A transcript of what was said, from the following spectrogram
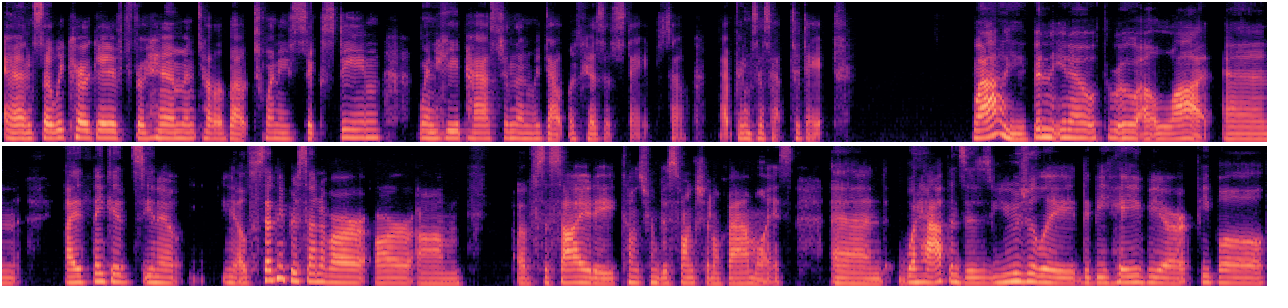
And so we caregaved for him until about 2016 when he passed, and then we dealt with his estate. So that brings us up to date. Wow, you've been, you know, through a lot, and I think it's, you know, you know, 70% of our our um of society comes from dysfunctional families. And what happens is usually the behavior, people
